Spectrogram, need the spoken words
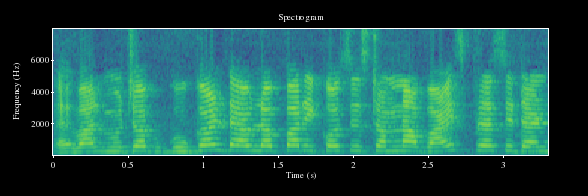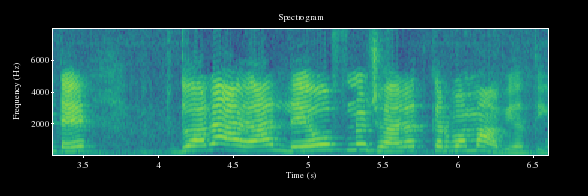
અહેવાલ મુજબ ગૂગલ ડેવલપર ઇકોસિસ્ટમના વાઇસ પ્રેસિડેન્ટે દ્વારા આ લેઓફનું જાહેરાત કરવામાં આવી હતી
